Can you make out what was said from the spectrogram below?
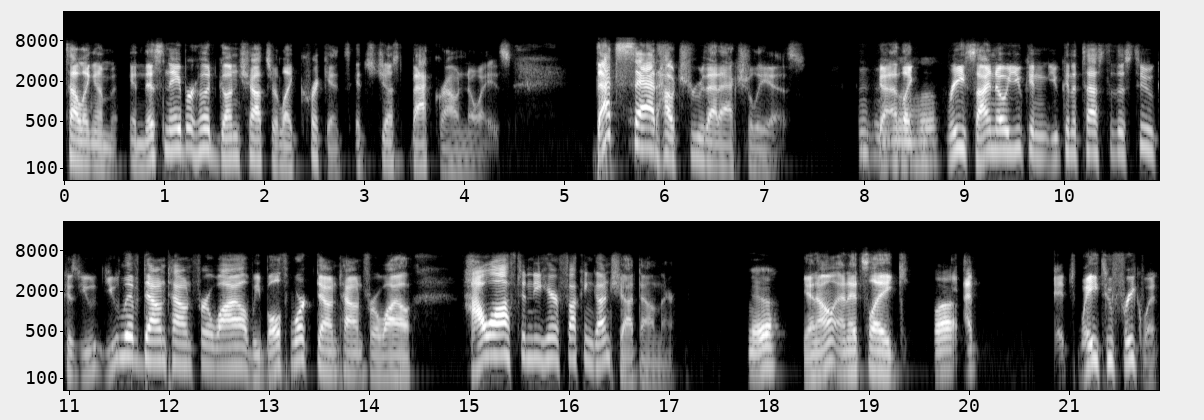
telling him, In this neighborhood, gunshots are like crickets. It's just background noise. That's sad how true that actually is. Mhm. Yeah, like Mhm. Reese, I know you can you can attest to this too because you you lived downtown for a while. We both worked downtown for a while. How often do you hear fucking gunshot down there? Yeah. You know, and it's like Well, it's way too frequent.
